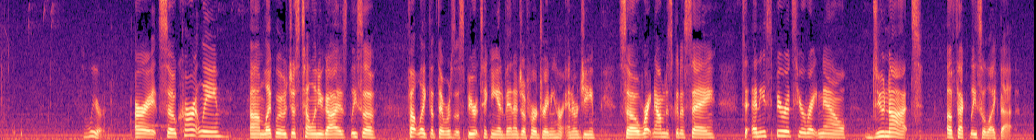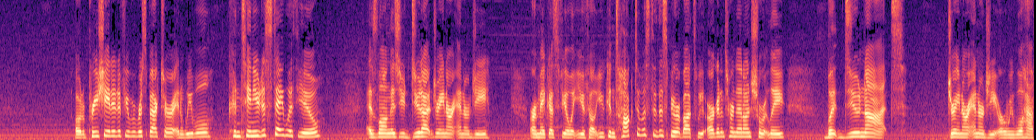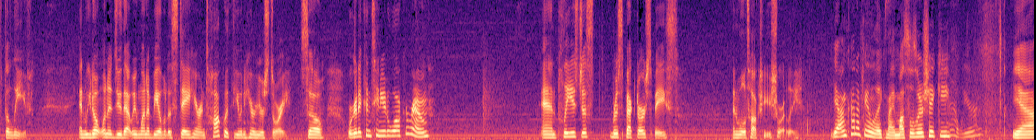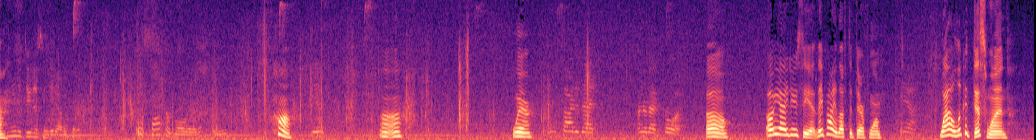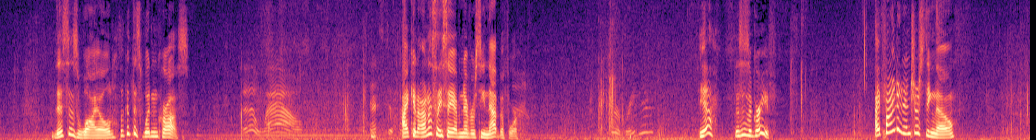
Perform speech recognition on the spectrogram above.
It's weird. All right, so currently, um, like we were just telling you guys, Lisa felt like that there was a spirit taking advantage of her, draining her energy. So right now I'm just gonna say to any spirits here right now, do not affect Lisa like that. I would appreciate it if you would respect her and we will continue to stay with you as long as you do not drain our energy or make us feel what you felt. You can talk to us through the spirit box. We are going to turn that on shortly, but do not drain our energy or we will have to leave. And we don't want to do that. We want to be able to stay here and talk with you and hear your story. So we're going to continue to walk around. And please just respect our space. And we'll talk to you shortly. Yeah, I'm kind of feeling like my muscles are shaky. Isn't weird? Yeah. I need to do this and get out of here. Soccer ball there. That's cute. Huh. Uh-uh. Where? Inside of that, under that cross. Oh. Oh yeah, I do see it. They probably left it there for him. Yeah. Wow, look at this one. This is wild. Look at this wooden cross. Oh, wow. That's different. I can honestly say I've never seen that before. Is there a grave here? Yeah, this is a grave. I find it interesting though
